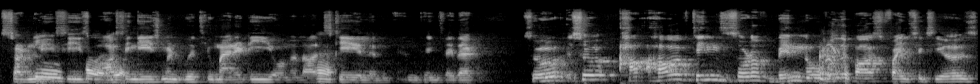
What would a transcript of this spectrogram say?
suddenly sees oh, mass yeah. engagement with humanity on a large yeah. scale and, and things like that. So, so how, how have things sort of been over the past five, six years?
